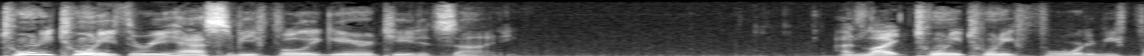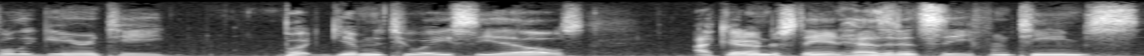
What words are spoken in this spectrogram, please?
2023 has to be fully guaranteed at signing. I'd like 2024 to be fully guaranteed, but given the two ACLs, I could understand hesitancy from teams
